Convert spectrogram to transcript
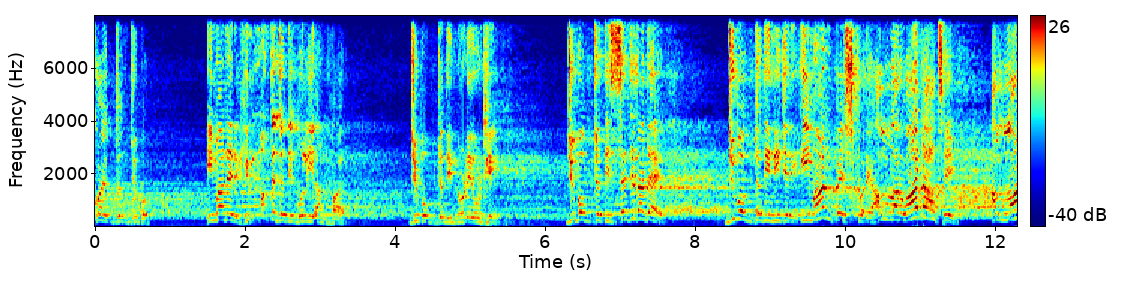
কয়েকজন যুবক। ইমানের হিম্মতে যদি বলিয়ান হয়, যুবক যদি নড়ে ওঠে, যুবক যদি সেজদা দেয়, যুবক যদি নিজের ইমান পেশ করে, আল্লাহর ওয়াদা আছে। আল্লাহ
